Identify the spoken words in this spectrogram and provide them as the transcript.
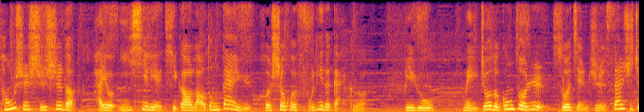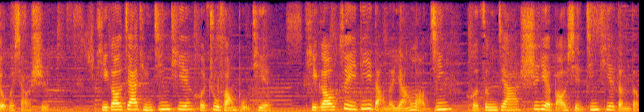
同时实施的还有一系列提高劳动待遇和社会福利的改革，比如每周的工作日缩减至三十九个小时，提高家庭津贴和住房补贴。提高最低档的养老金和增加失业保险津贴等等，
